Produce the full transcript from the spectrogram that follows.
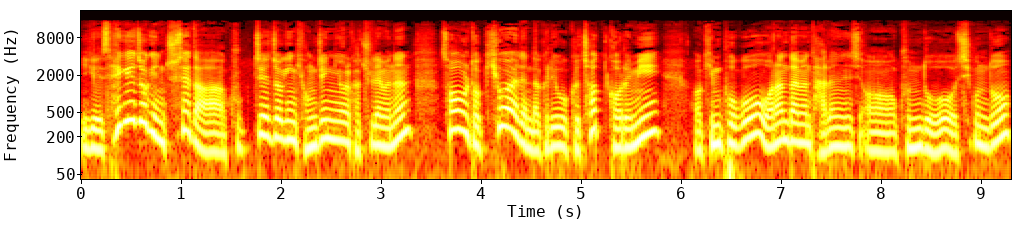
이게 세계적인 추세다. 국제적인 경쟁력을 갖추려면은 서울 더 키워야 된다. 그리고 그 첫 걸음이 어 김포고 원한다면 다른 어 군도 시군도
